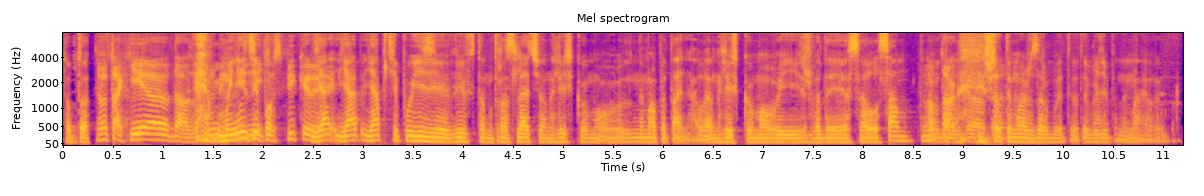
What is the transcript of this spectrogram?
тобто, Ну так, є, да, зрозуміло, Мені, типу, спікери. я, я, б- я б, типу, Ізі вів там трансляцію англійською мовою, нема питання, але англійською мовою її ж веде ESL сам. Ну, так, да, що да, ти да. можеш зробити? У тебе типу, немає вибору.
